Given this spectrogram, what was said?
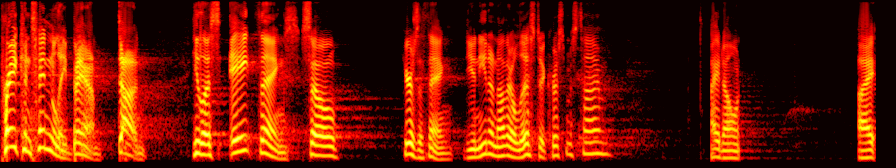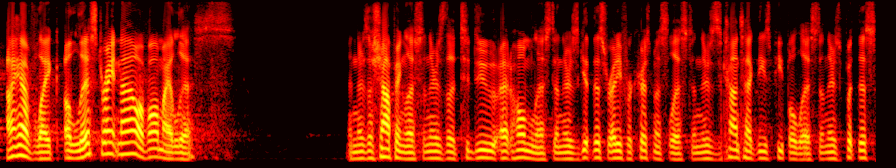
Pray continually, bam, done. He lists eight things. So here's the thing do you need another list at Christmas time? I don't. I, I have like a list right now of all my lists. And there's a shopping list, and there's the to do at home list, and there's get this ready for Christmas list, and there's contact these people list, and there's put this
